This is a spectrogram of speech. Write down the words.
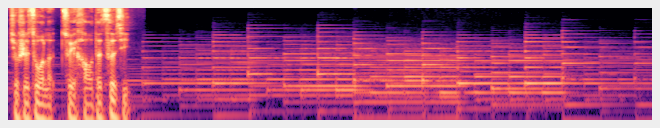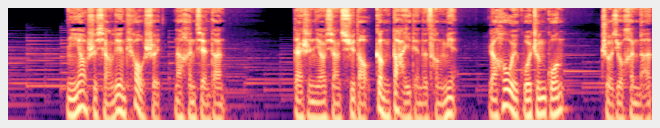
就是做了最好的自己。你要是想练跳水，那很简单；但是你要想去到更大一点的层面，然后为国争光。这就很难。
